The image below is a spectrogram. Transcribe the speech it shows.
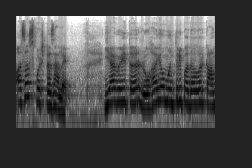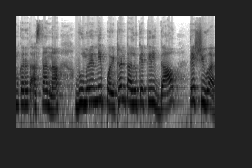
असं स्पष्ट झालंय. यावेळी तर रोहायो मंत्रीपदावर काम करत असताना भुमरेंनी पैठण तालुक्यातील गाव ते शिवार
